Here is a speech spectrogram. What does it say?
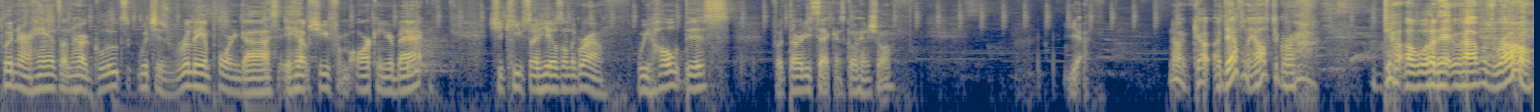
putting her hands on her glutes, which is really important, guys. It helps you from arcing your back. She keeps her heels on the ground. We hold this for 30 seconds. Go ahead and show her. Yeah. No, uh, definitely off the ground. Well, I was wrong.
